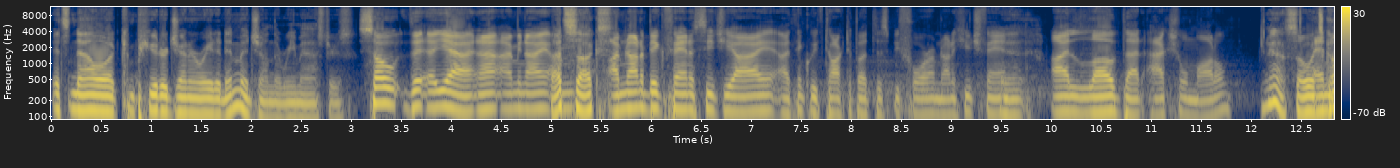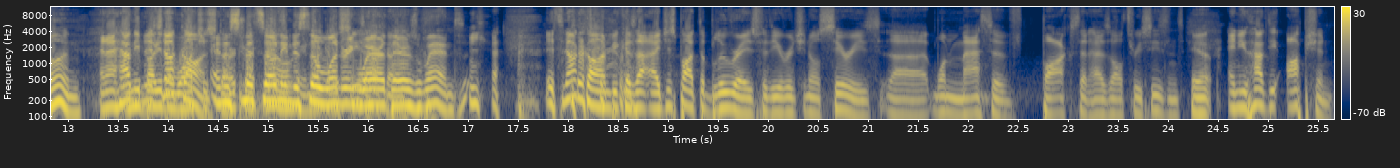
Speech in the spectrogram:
it's now a computer-generated image on the remasters. So the uh, yeah, and I, I mean I That I'm, sucks. I'm not a big fan of CGI. I think we've talked about this before. I'm not a huge fan. Yeah. I love that actual model, Yeah, so it's And gone. and I have Anybody it's that not gone. watches and the Star Trek Smithsonian is you're still wondering where It's not theirs went. yeah. It's not gone because I, I just bought the Blu-rays for the original series, uh, one massive box that has all three seasons. Yeah. And you have the option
